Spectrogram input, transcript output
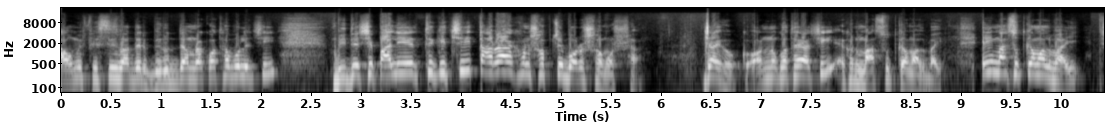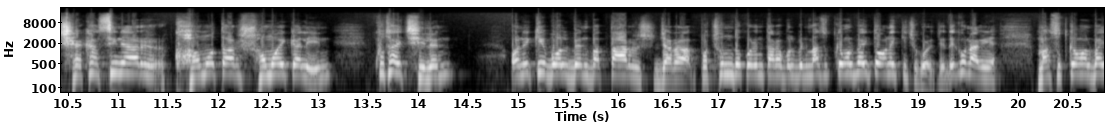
আওয়ামী ফেসিসবাদের বিরুদ্ধে আমরা কথা বলেছি, বিদেশে পালিয়ে থেকেছি, তারা এখন সবচেয়ে বড় সমস্যা। যাই হোক অন্য কথায় আসি, এখন মাসুদ কামাল ভাই। এই মাসুদ কামাল ভাই, শেখ হাসিনার ক্ষমতার সময়কালীন কোথায় ছিলেন? অনেকে বলবেন বা তার যারা পছন্দ করেন, তারা বলবেন, মাসুদ কামাল ভাই তো অনেক কিছু করেছে। দেখুন, আমি মাসুদ কামাল ভাই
